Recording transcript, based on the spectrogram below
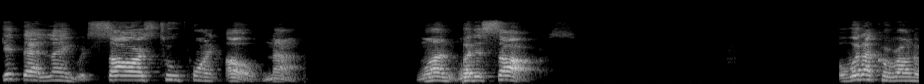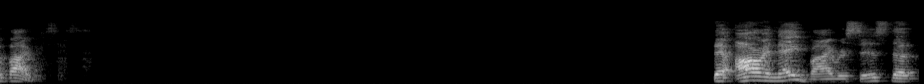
Get that language, SARS 2.0. Now, one, what is SARS? Or what are coronaviruses? They're RNA viruses. The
